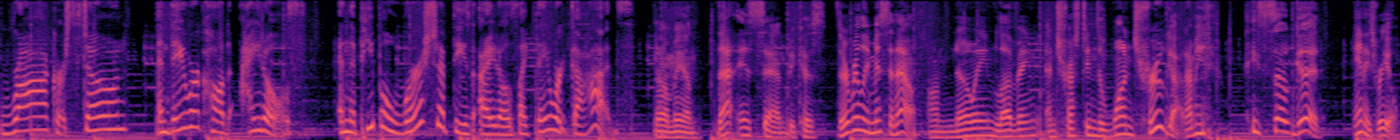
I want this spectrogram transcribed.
rock or stone, and they were called idols. And the people worshiped these idols like they were gods. Oh man, that is sad because they're really missing out on knowing, loving, and trusting the one true God. I mean, he's so good and he's real.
